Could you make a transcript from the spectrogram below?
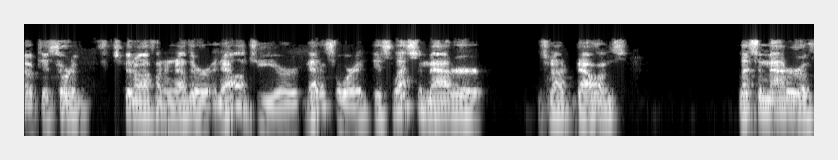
you know, to sort of spin off on another analogy or metaphor. It's less a matter, it's not balance, less a matter of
